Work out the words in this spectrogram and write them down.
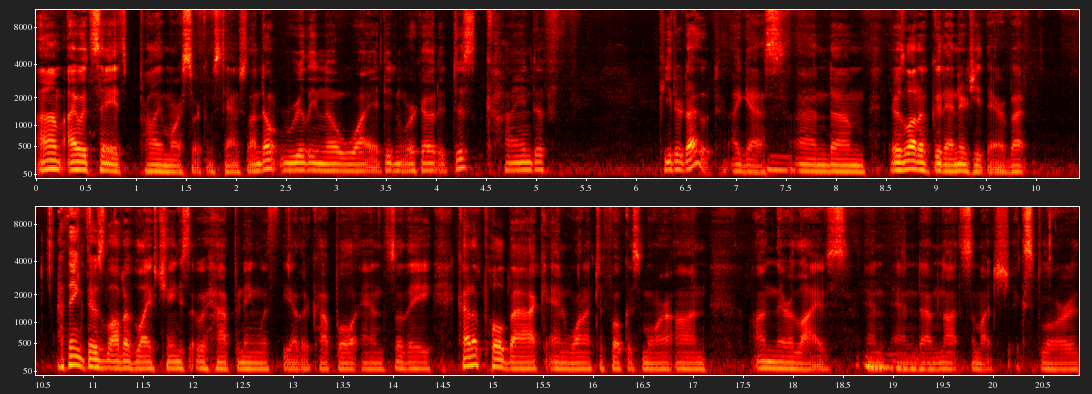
Um, I would say it's probably more circumstantial. I don't really know why it didn't work out. It just kind of petered out, I guess. Mm. And um, there's a lot of good energy there, but I think there's a lot of life changes that were happening with the other couple, and so they kind of pulled back and wanted to focus more on on their lives and mm-hmm. and um, not so much explore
